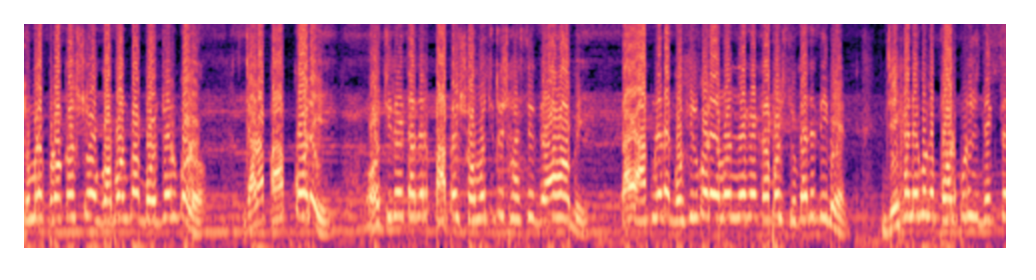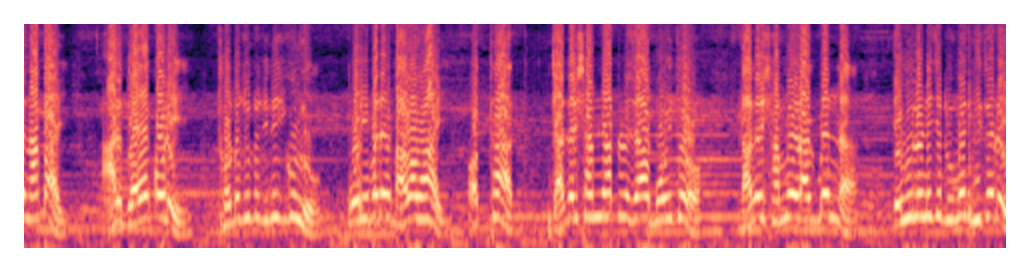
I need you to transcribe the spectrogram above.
তোমরা প্রকাশ্য ও গোপন পাপ বর্জন করো। যারা পাপ করে, অচিরেই তাদের পাপের সমুচিত শাস্তি দেওয়া হবে। তাই আপনারা গোসল করে এমন জায়গায় কাপড় শুকাতে দিবেন, যেখানে কোনো পরপুরুষ দেখতে না পায়। আর দয়া করে ছোট ছোট জিনিসগুলো পরিবারের বাবা ভাই, অর্থাৎ যাদের সামনে আপনারা যাওয়া বৈধ, তাদের সামনেও রাখবেন না। এগুলো নিজের রুমের ভিতরে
